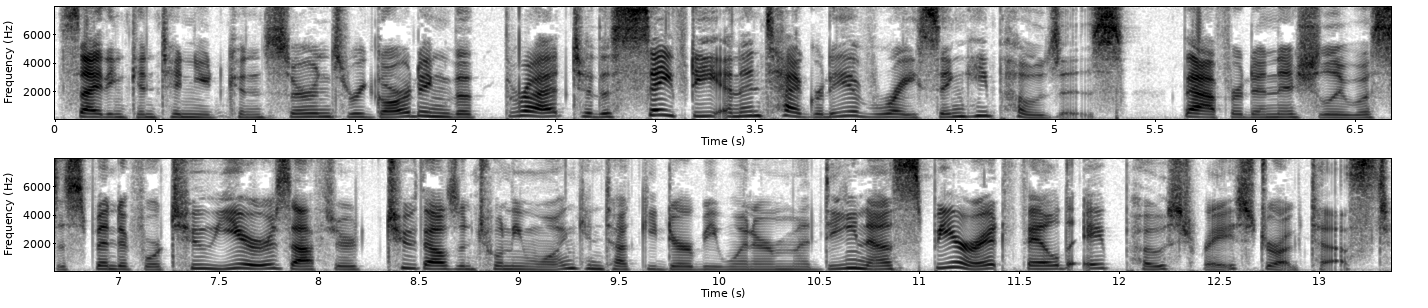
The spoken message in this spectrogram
citing continued concerns regarding the threat to the safety and integrity of racing he poses. Baffert initially was suspended for two years after 2021 Kentucky Derby winner Medina Spirit failed a post race drug test.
